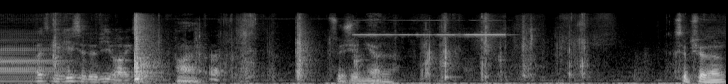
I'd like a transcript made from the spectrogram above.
En fait, ce qui est, c'est de vivre avec ça. Ouais. C'est génial. Exceptionnel.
